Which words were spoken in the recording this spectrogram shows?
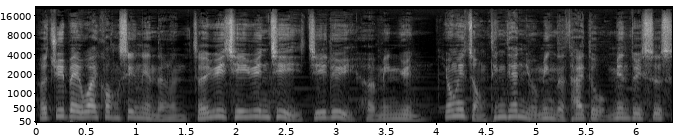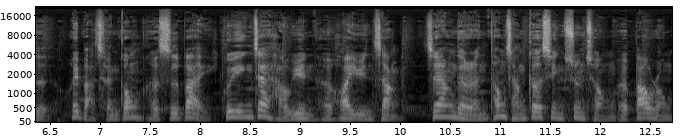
而具备外控信念的人，则预期运气、几率和命运，用一种听天由命的态度面对世事，会把成功和失败归因在好运和坏运上。这样的人通常个性顺从而包容，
